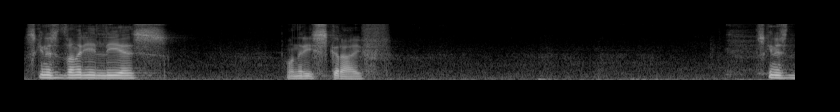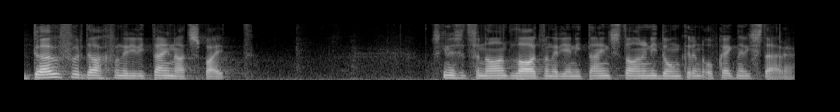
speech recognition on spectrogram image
Miskien is dit wanneer jy lees, wanneer jy skryf. Miskien is dit dou voor dag wanneer jy die tuin nat spuit. Miskien is dit vanaand laat wanneer jy in die tuin staan in die donker en opkyk na die sterre.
